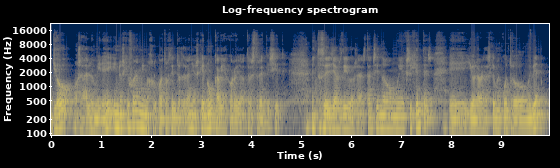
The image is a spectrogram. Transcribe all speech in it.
yo, o sea, lo miré y no es que fuera mi mejor 400 del año, es que nunca había corrido a 3.37. Entonces ya os digo, o sea, están siendo muy exigentes. Eh, yo la verdad es que me encuentro muy bien.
